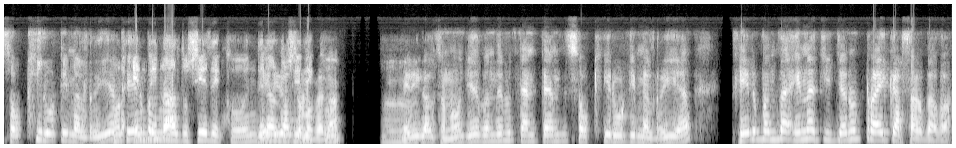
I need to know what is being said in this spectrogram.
ਸੌਖੀ ਰੋਟੀ ਮਿਲ ਰਹੀ ਆ ਹੁਣ ਫਿਰ ਇਹਦੇ ਨਾਲ ਤੁਸੀਂ ਇਹ ਦੇਖੋ ਇਹਦੇ ਨਾਲ ਤੁਸੀਂ ਦੇਖੋ। ਮੇਰੀ ਗੱਲ ਸੁਣੋ ਜੇ ਬੰਦੇ ਨੂੰ ਤਿੰਨ ਟਾਈਮ ਦੀ ਸੌਖੀ ਰੋਟੀ ਮਿਲ ਰਹੀ ਆ ਫਿਰ ਬੰਦਾ ਇਹਨਾਂ ਚੀਜ਼ਾਂ ਨੂੰ ਟਰਾਈ ਕਰ ਸਕਦਾ ਵਾ।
